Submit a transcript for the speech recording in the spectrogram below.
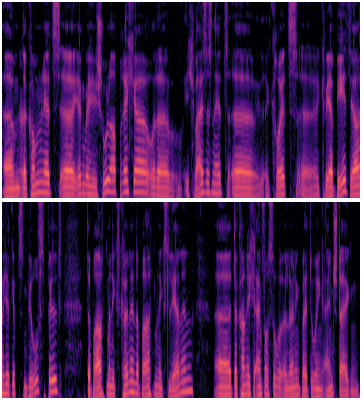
Ähm, Ja. Da kommen jetzt äh, irgendwelche Schulabbrecher oder ich weiß es nicht, äh, Kreuz äh, querbeet, ja, hier gibt es ein Berufsbild, da braucht man nichts können, da braucht man nichts lernen, äh, da kann ich einfach so Learning by Doing einsteigen.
